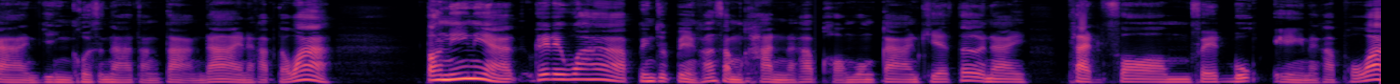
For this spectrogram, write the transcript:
การยิงโฆษณาต่างๆ ได้นะครับ แต่ว่า ตอนนี้เนี่ยเรียกได้ว่าเป็นจุดเปลี่ยนครั้งสำคัญนะครับของวงการครีเอเตอร์ในแพลตฟอร์ม Facebook เองนะครับ เพราะว่า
